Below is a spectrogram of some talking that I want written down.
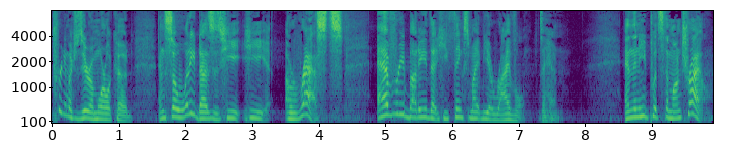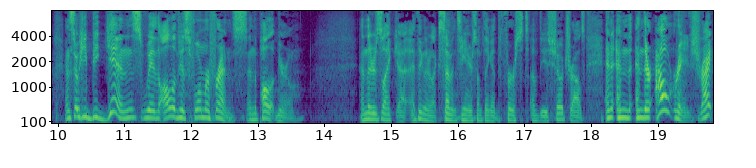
pretty much zero moral code. And so what he does is he, he arrests everybody that he thinks might be a rival to him and then he puts them on trial. And so he begins with all of his former friends in the Politburo. And there's like, uh, I think there's like 17 or something at the first of these show trials. And, and, and they're outraged, right?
